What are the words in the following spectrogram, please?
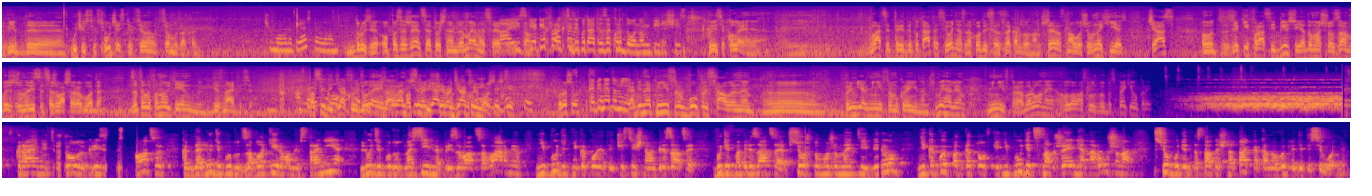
від е, Участі в цьому. участі в цьому, в цьому заході. Чому вони пояснювали вам? Друзі, ОПЗЖ це точно не для мене. Це А із там- яких фракцій депутати за кордоном більшість? Дивіться, колеги. 23 депутати сьогодні знаходяться за кордоном. Ще раз наголошую, у них є час. От з яких фракцій більше, я думаю, що за ви ж журналісти, це ж ваша робота. Зателефонуйте їм, дізнайтеся. Спасибі, дякую. Колеги, друзі. ми вам Так, Спасибі, щиро дякуємо. Прошу. Кабінету міністрів. Кабінет міністрів був представлений е, прем'єр-міністром України Шмигалем, міністр оборони, голова служби безпеки України. В крайне тяжелую кризисную ситуацию, когда люди будут заблокированы в стране, люди будут насильно призываться в армию, не будет никакой этой частичной мобилизации. Будет мобилизация, все, что можем найти, берем, никакой подготовки не будет, снабжение нарушено, все будет достаточно так, как оно выглядит и сегодня.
